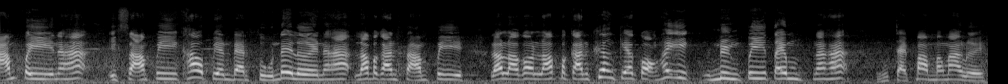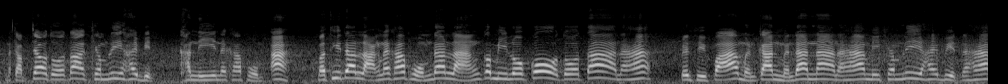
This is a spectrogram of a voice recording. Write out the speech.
3 ปีนะฮะ อีก 3 ปีเข้าเปลี่ยนแบตศูนย์ได้เลยนะฮะ รับประกัน 3 ปี แล้วเราก็รับประกันเครื่องเกียร์กล่องให้อีก 1 ปีเต็มนะฮะโอ้ใจปั้มมาก ๆ เลย กับเจ้า Toyota Camry Hybrid คันนี้นะครับผม อะ มาที่ด้านหลังนะครับผม ด้านหลังก็มีโลโก้ Toyota นะฮะ เป็นสีฟ้าเหมือนกันเหมือนด้านหน้านะฮะ มี Camry Hybrid นะฮะ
